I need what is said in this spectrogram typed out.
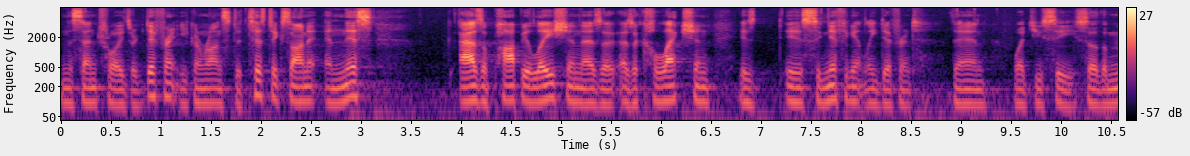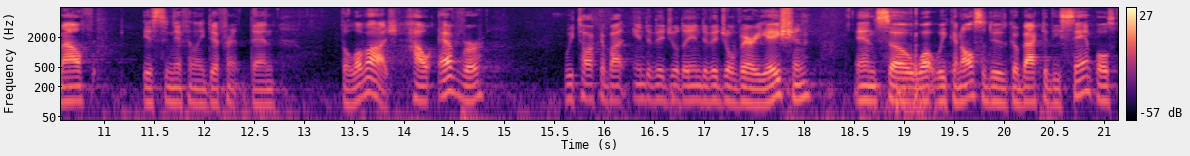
and the centroids are different. You can run statistics on it, and this, as a population, as a, as a collection, is, is significantly different than what you see. So the mouth is significantly different than the lavage. However, we talk about individual to individual variation, and so what we can also do is go back to these samples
